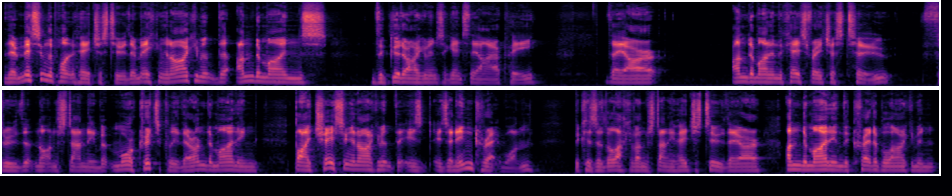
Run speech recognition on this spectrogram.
they're missing the point of HS2. They're making an argument that undermines the good arguments against the IRP. They are undermining the case for HS2 through the not understanding, but more critically, they're undermining by chasing an argument that is is an incorrect one because of the lack of understanding of HS2. They are undermining the credible argument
